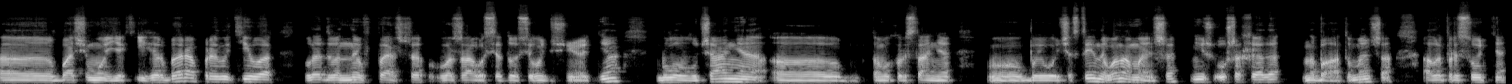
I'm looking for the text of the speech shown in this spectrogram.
е, бачимо, як і Гербера прилетіла ледве не вперше. Вважалося до сьогоднішнього дня. Було влучання е, там використання бойової частини. Вона менша ніж у шахеда, набагато менша, але присутня.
